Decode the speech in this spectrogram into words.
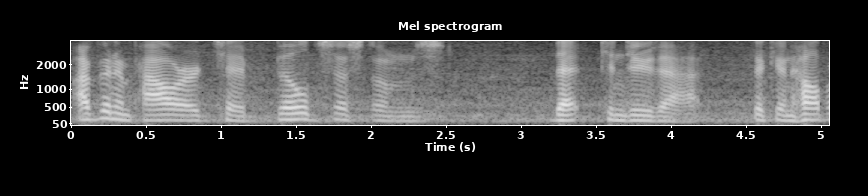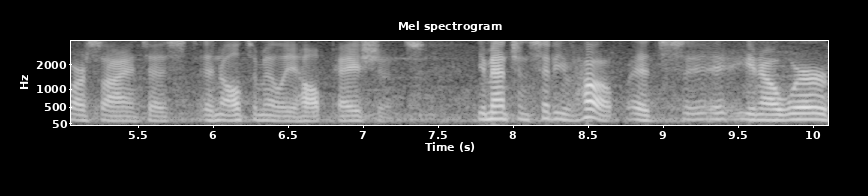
I've been empowered to build systems that can do that that can help our scientists and ultimately help patients. You mentioned City of Hope. It's, you know, we're,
